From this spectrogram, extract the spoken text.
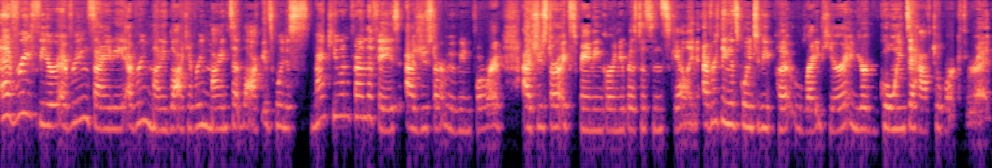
every fear, every anxiety, every money block, every mindset block is going to smack you in front of the face as you start moving forward, as you start expanding, growing your business, and scaling. Everything is going to be put right here, and you're going to have to work through it.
